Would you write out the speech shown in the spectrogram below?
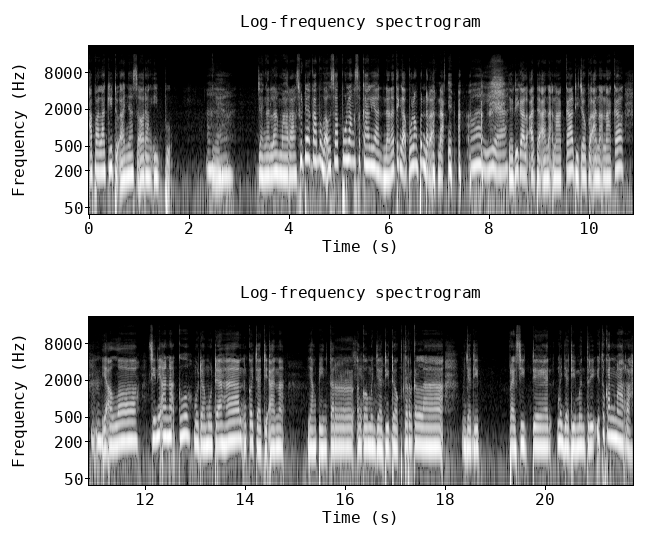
Apalagi doanya seorang ibu. Aha. ya janganlah marah sudah kamu nggak usah pulang sekalian nah nanti nggak pulang bener anaknya Wah iya. jadi kalau ada anak nakal, dicoba anak nakal, Mm-mm. ya Allah, sini anakku, mudah-mudahan engkau jadi anak yang pinter, engkau menjadi dokter kelak, menjadi presiden, menjadi menteri, itu kan marah.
